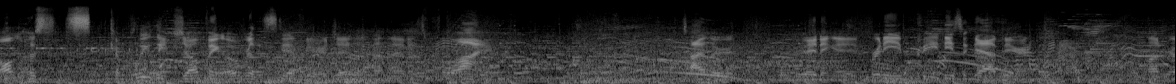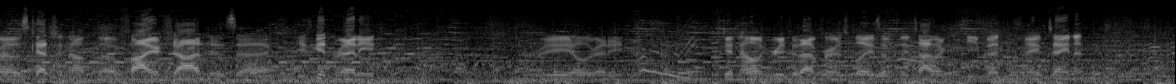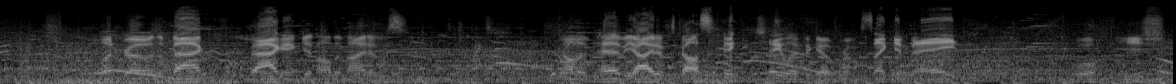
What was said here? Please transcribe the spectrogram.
Almost completely jumping over the skip here. Jalen, that man is flying. Tyler creating a pretty, pretty decent gap here. Monroe's catching up though. Fire shot is, uh, he's getting ready. Real ready. Getting hungry for that first place. Hopefully Tyler can keep it, maintain it. Monroe in the back, bagging, getting all them items. All the heavy items costing Jalen to go from second to eighth. Oh, yeesh.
